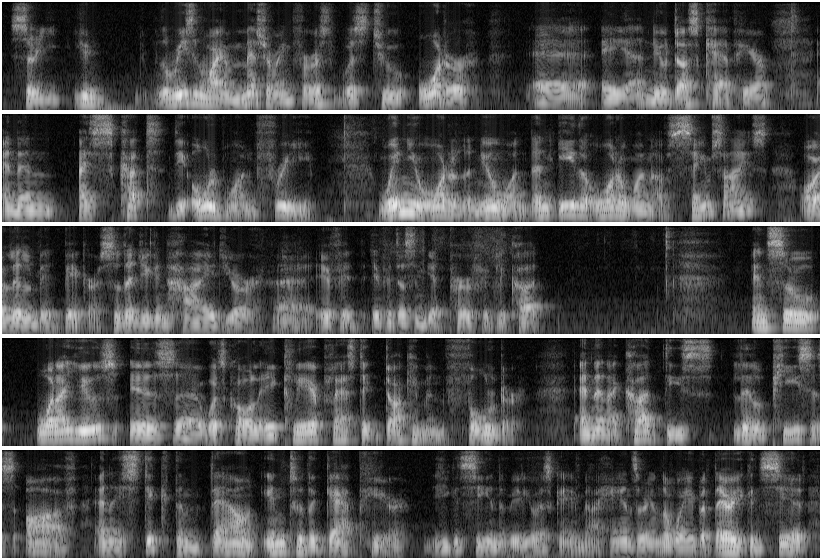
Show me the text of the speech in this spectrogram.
so you, the reason why I'm measuring first was to order a, a, a new dust cap here and then I cut the old one free. When you order the new one, then either order one of same size or a little bit bigger so that you can hide your uh, if it if it doesn't get perfectly cut. And so what I use is uh, what's called a clear plastic document folder and then I cut these little pieces off and I stick them down into the gap here. You can see in the video, as my hands are in the way, but there you can see it.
